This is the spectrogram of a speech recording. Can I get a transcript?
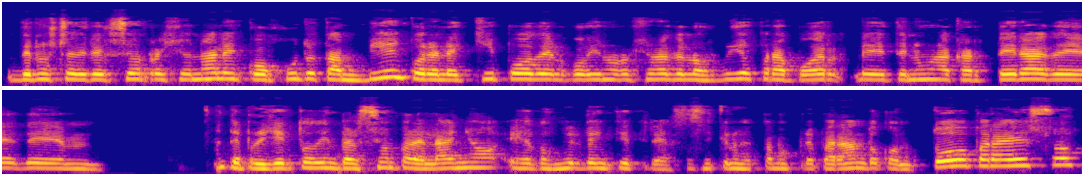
de nuestra dirección regional en conjunto también con el equipo del gobierno regional de los ríos para poder tener una cartera de proyectos de inversión para el año 2023. Eh, Así que nos estamos preparando con todo para eso.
